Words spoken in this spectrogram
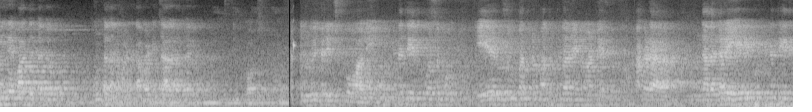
మీరే బాధ్యతగా ఉంటుంది అనమాట కాబట్టి జాగ్రత్తగా ధృవీకరించుకోవాలి. పుట్టిన తేదీ కోసము ఏ రుజువు పత్రం మద్దతుగా నేను అంటే అక్కడ నా దగ్గర ఏది పుట్టిన తేదీ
